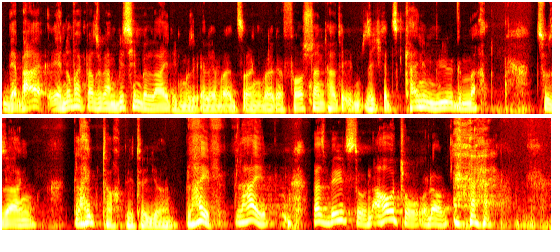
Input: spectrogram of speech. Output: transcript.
Der, war, der Novak war sogar ein bisschen beleidigt, muss ich ehrlicherweise sagen, weil der Vorstand hatte ihm sich jetzt keine Mühe gemacht zu sagen, bleib doch bitte, Jörn, bleib, bleib. Was willst du, ein Auto oder?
